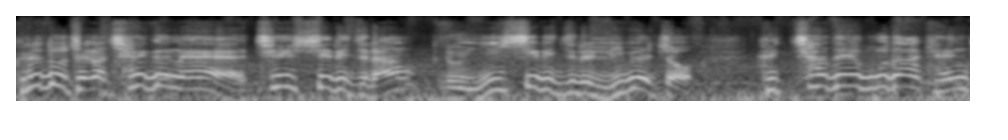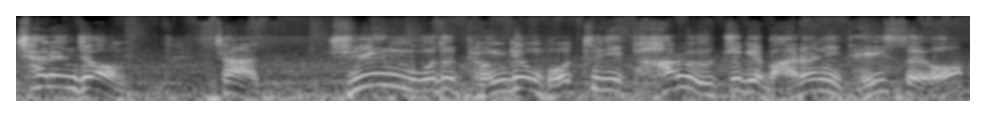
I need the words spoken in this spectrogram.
그래도 제가 최근에 7 시리즈랑 그리고 2 시리즈를 리뷰했죠. 그 차들보다 괜찮은 점자 주행 모드 변경 버튼이 바로 이쪽에 마련이 돼 있어요.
